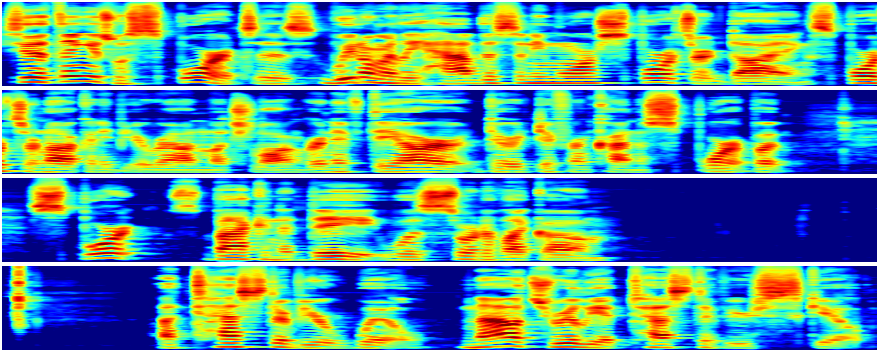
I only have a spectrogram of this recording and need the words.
see, the thing is with sports is we don't really have this anymore. Sports are dying. Sports are not going to be around much longer, and if they are, they're a different kind of sport. But sports back in the day was sort of like a um, a test of your will. Now it's really a test of your skill.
